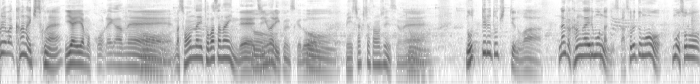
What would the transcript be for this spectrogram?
れはかなりきつくない？いやいやもうこれがね、まあ、そんなに飛ばさないんでじんわりいくんですけどめちゃくちゃ楽しいんですよね。乗ってる時っていうのは何か考えるもんなんですか？それとももうその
